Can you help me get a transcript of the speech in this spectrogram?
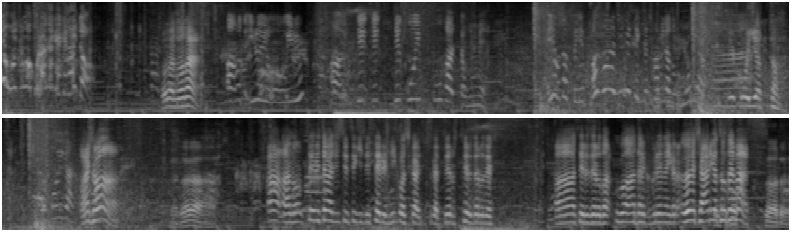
でらなきゃいけないんだ？そうだそうだかったごめん。えでもさペッパーが初めて来た旅だと思うんだよね。でこいやった。でこいやった。よいしょああのセルチャージしすぎてセル2個しかつがゼロセルゼロです。あーセルゼロだ。うわー誰かくれないかなよしありがとうございます。後ろ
